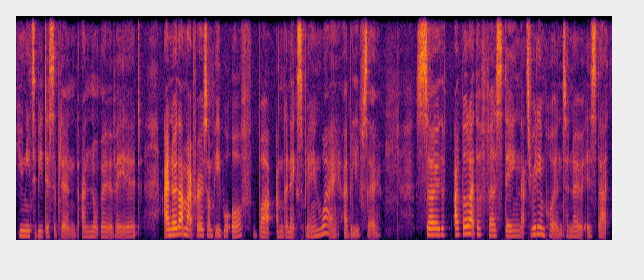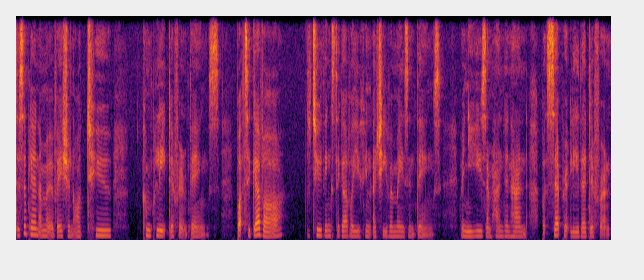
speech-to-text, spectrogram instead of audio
you need to be disciplined and not motivated. I know that might throw some people off, but I'm going to explain why I believe so. So, the, I feel like the first thing that's really important to know is that discipline and motivation are two complete different things, but together the two things together, you can achieve amazing things when you use them hand in hand, but separately, they're different.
